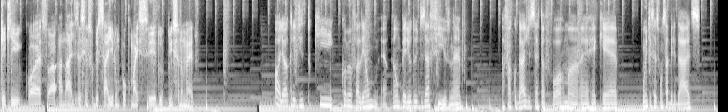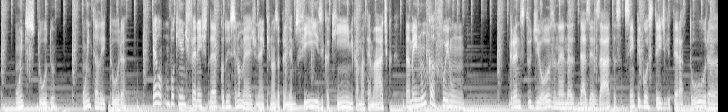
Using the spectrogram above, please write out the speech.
Que que, qual é a sua análise assim, sobre sair um pouco mais cedo do ensino médio? Olha, eu acredito que, como eu falei, é um, é um período de desafios, né? A faculdade, de certa forma, é, requer muitas responsabilidades, muito estudo, muita leitura. É um pouquinho diferente da época do ensino médio, né? Que nós aprendemos física, química, matemática. Também nunca fui um grande estudioso, né, das exatas. Sempre gostei de literatura,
